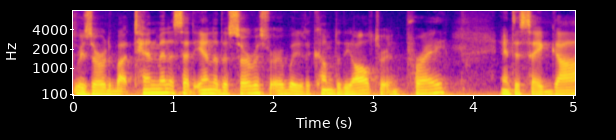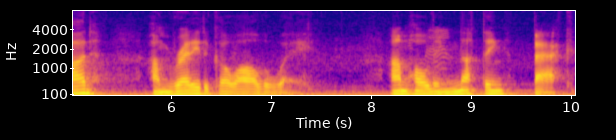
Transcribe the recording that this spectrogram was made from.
reserved about 10 minutes at the end of the service for everybody to come to the altar and pray and to say, God, I'm ready to go all the way. I'm holding mm-hmm. nothing back.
